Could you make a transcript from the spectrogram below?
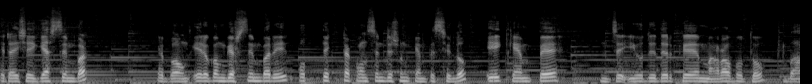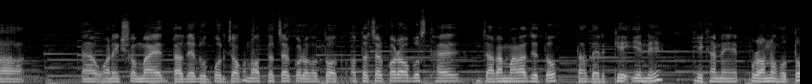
এটাই সেই গ্যাস চেম্বার। এবং এরকম গ্যাস চেম্বারই প্রত্যেকটা কনসেন্ট্রেশন ক্যাম্পে ছিল। এই ক্যাম্পে যে ইহুদিদেরকে মারা হতো বা অনেক সময় তাদের উপর যখন অত্যাচার করা হতো, অত্যাচার করা অবস্থায় যারা মারা যেত, তাদেরকে এনে এখানে পুরানো হতো।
